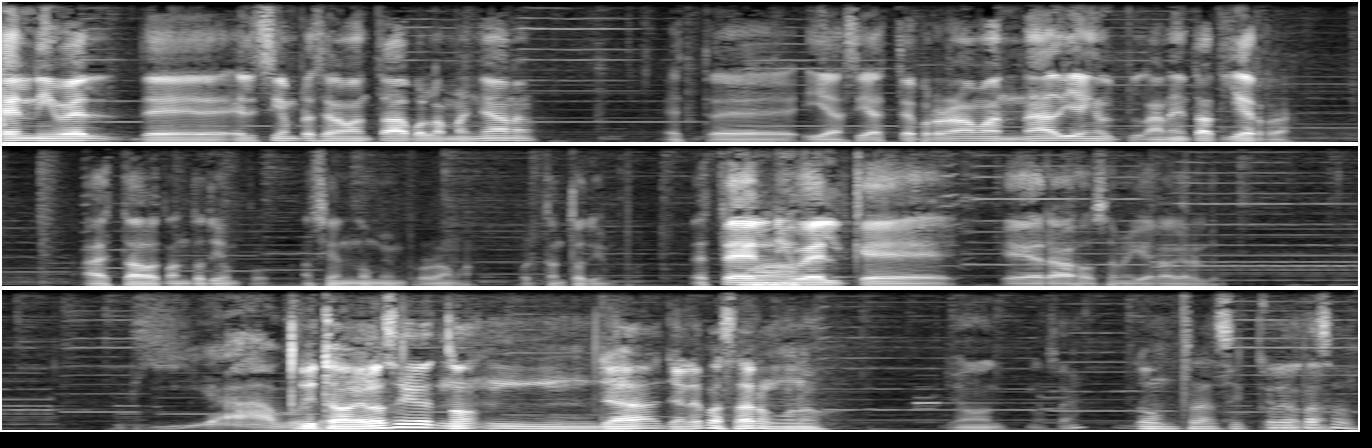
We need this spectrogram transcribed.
El nivel de él siempre se levantaba por la mañana este, y hacía este programa. Nadie en el planeta Tierra ha estado tanto tiempo haciendo un programa por tanto tiempo. Este es el nivel que, que era José Miguel Agrelo. Diablo. Y todavía lo sigue. No, mm, ya, ya le pasaron o no. Yo no, no sé. Don Francisco le pasó.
